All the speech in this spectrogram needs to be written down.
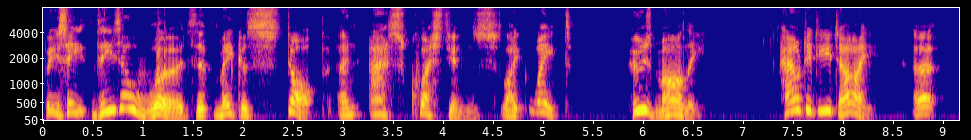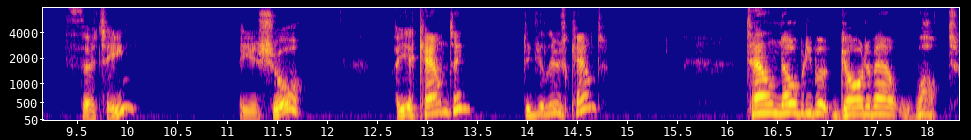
But you see, these are words that make us stop and ask questions like wait, who's Marley? How did he die? Uh, 13? Are you sure? Are you counting? Did you lose count? Tell nobody but God about what?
